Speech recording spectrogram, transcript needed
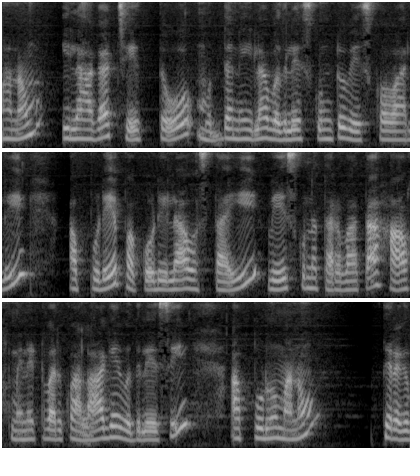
మనం ఇలాగా చేత్తో ముద్దని ఇలా వదిలేసుకుంటూ వేసుకోవాలి. అప్పుడే పకోడీలా వస్తాయి. వేసుకున్న తర్వాత హాఫ్ మినిట్ వరకు అలాగే వదిలేసి అప్పుడు మనం తిరగ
